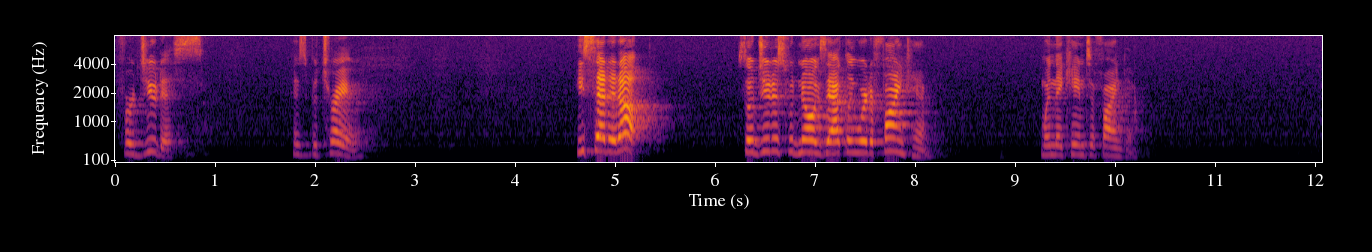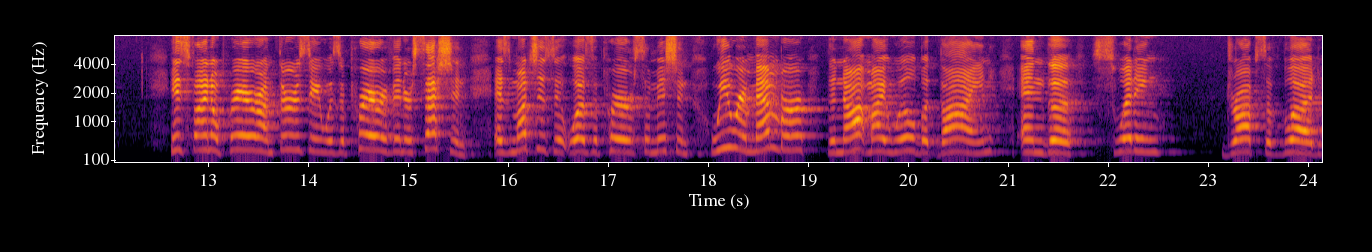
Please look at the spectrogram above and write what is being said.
for Judas, his betrayer. He set it up so Judas would know exactly where to find him when they came to find him. His final prayer on Thursday was a prayer of intercession as much as it was a prayer of submission. We remember the not my will but thine and the sweating drops of blood,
